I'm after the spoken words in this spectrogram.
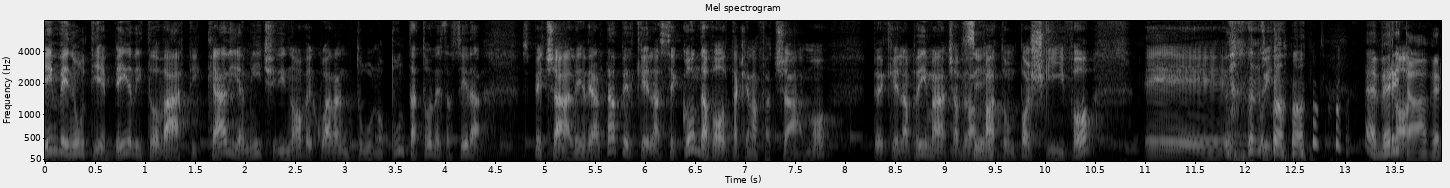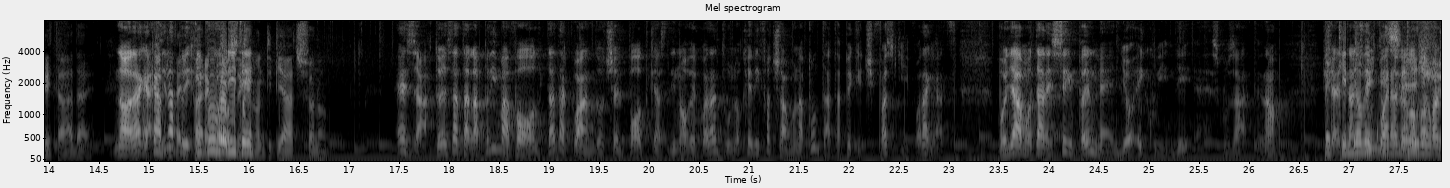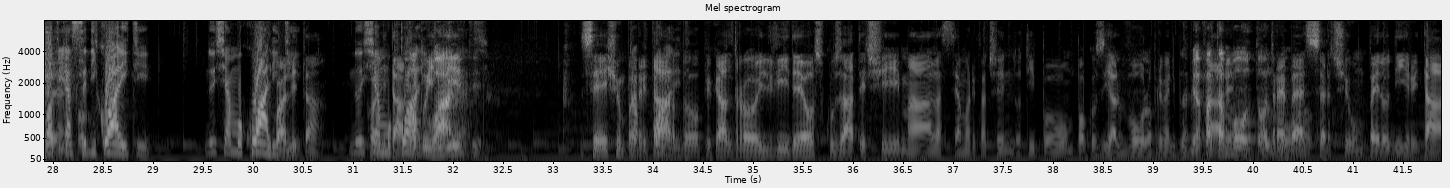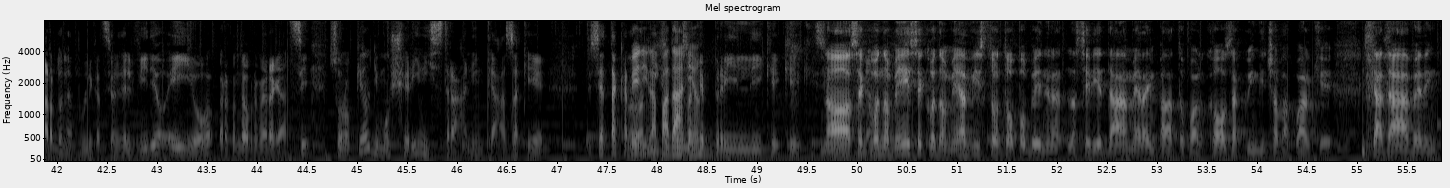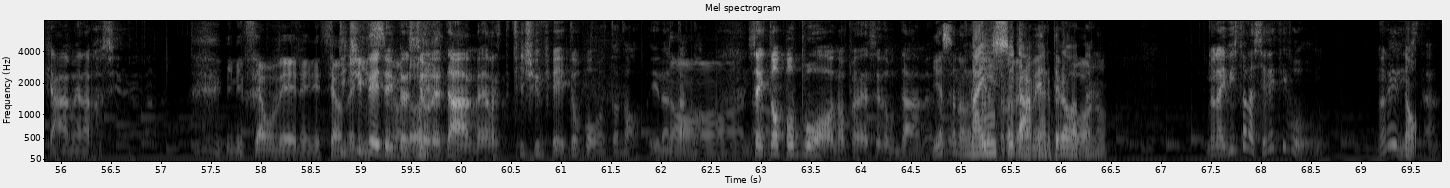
Benvenuti e ben ritrovati cari amici di 941, puntatone stasera speciale, in realtà perché è la seconda volta che la facciamo, perché la prima ci aveva Sì. fatto un po' schifo e... qui- no. No. È verità, verità, dai. ragazzi, Capita la di pri- fare tipo cose che non ti piacciono. esatto, è stata la prima volta da quando c'è il podcast di 941 che rifacciamo una puntata perché ci fa schifo, ragazzi. Vogliamo dare sempre il meglio e quindi, eh, scusate, no? Perché Scelta giusta, 941 è un podcast di quality. Noi siamo quality. Qualità. Noi siamo Qualità. quality. Quindi- Quality. Se esce un po' in ritardo, quality. più che altro il video, scusateci, ma la stiamo rifacendo tipo un po' così al volo prima di L'abbiamo pubblicare. fatta molto al Potrebbe volo. esserci un pelo di ritardo nella pubblicazione del video e io, raccontavo prima ai ragazzi, sono pieno di moscerini strani in casa che si attaccano Vedi a cosa che brilli, che, che, che si No, illumina. secondo me, secondo me ha visto troppo bene la, la serie Dahmer, ha imparato qualcosa, quindi c'aveva qualche cadavere in camera così. Iniziamo bene, iniziamo Ti ci vedo in allora. versione Dahmer, ti ci vedo molto, no, in realtà no. No, no. Sei troppo buono per essere un Dahmer. Io sono, Mai io visto sono Dahmer, veramente però buono. Non hai visto la serie TV? Non l'hai No. vista?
